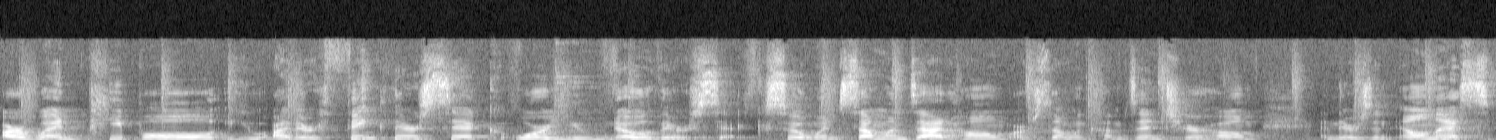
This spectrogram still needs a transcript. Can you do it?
are when people, you either think they're sick or you know they're sick. So when someone's at home or someone comes into your home and there's an illness,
